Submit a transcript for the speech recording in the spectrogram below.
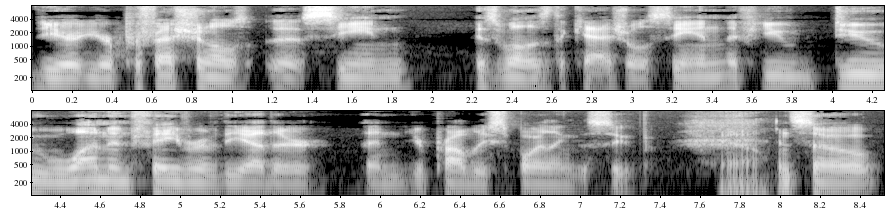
your your professional uh, scene as well as the casual scene. If you do one in favor of the other, then you're probably spoiling the soup. Yeah. And so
